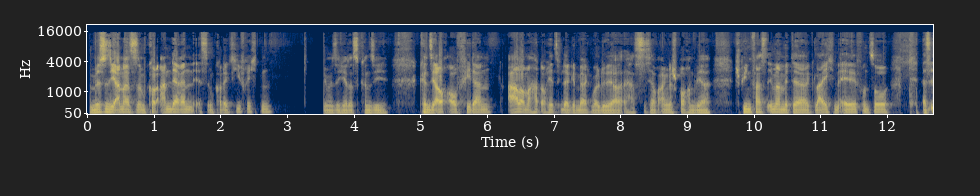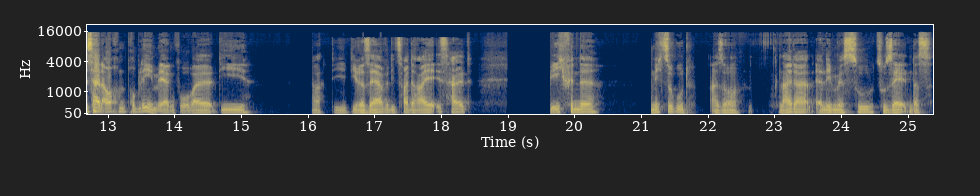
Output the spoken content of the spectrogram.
Wir müssen sie anders im anderen es im Kollektiv richten. Bin mir sicher, das können sie, können sie auch auffedern. Aber man hat auch jetzt wieder gemerkt, weil du ja hast es ja auch angesprochen, wir spielen fast immer mit der gleichen Elf und so. Das ist halt auch ein Problem irgendwo, weil die, ja, die, die Reserve, die zweite Reihe ist halt, wie ich finde, nicht so gut. Also leider erleben wir es zu, zu selten, dass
